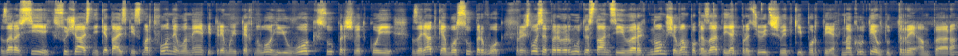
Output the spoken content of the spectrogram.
зараз всі сучасні китайські смартфони вони підтримують технологію VOOC супершвидкої зарядки або SuperVOOC. Прийшлося перевернути станції вверх дном, щоб вам показати, як працюють швидкі порти. Накрутив тут 3 ампера.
